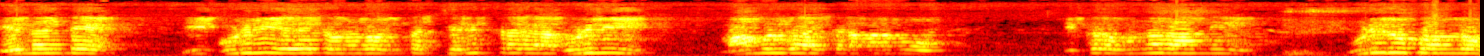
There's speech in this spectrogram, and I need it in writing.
ఏంటంటే ఈ గుడిని ఏదైతే ఉన్నదో ఇంత చరిత్ర గల గుడిని మామూలుగా ఇక్కడ మనము ఇక్కడ ఉన్నదాన్ని గుడి రూపంలో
